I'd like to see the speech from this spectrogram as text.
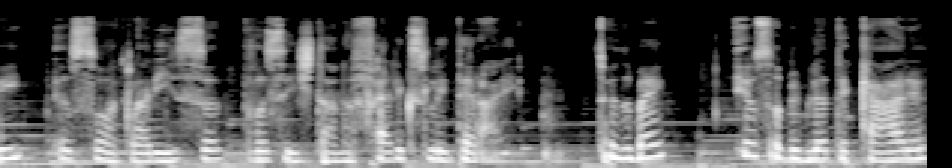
Oi, eu sou a Clarissa, você está na Félix Literai. Tudo bem? Eu sou bibliotecária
